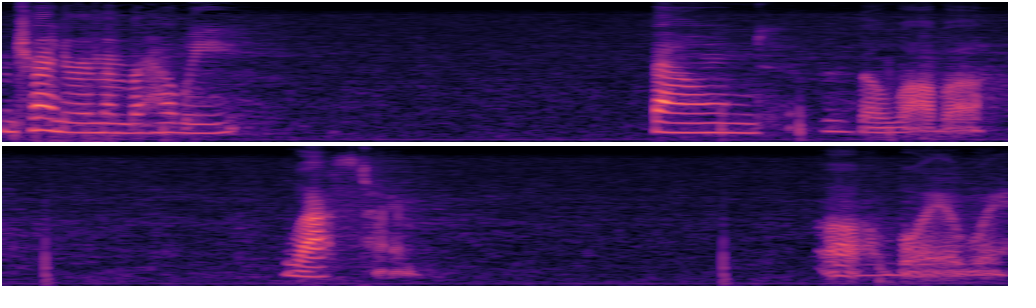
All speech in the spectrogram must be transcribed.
I'm trying to remember how we found the lava last time. Oh boy, oh boy.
